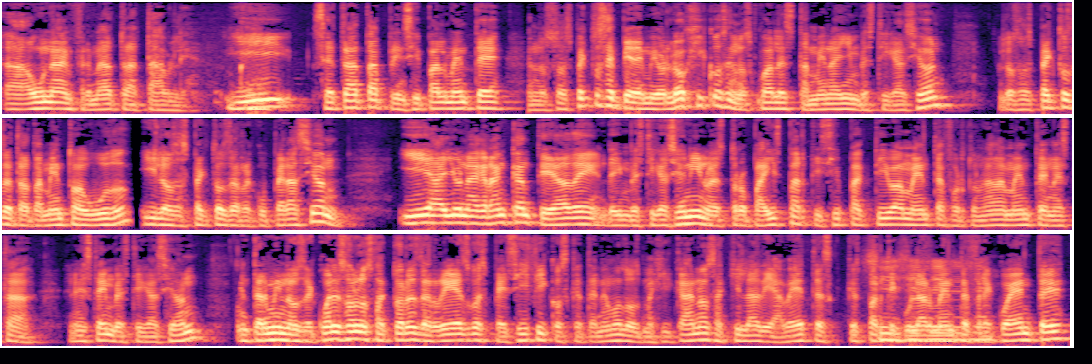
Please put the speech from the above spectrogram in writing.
a una enfermedad tratable. Y se trata principalmente en los aspectos epidemiológicos, en los cuales también hay investigación, los aspectos de tratamiento agudo y los aspectos de recuperación. Y hay una gran cantidad de, de, investigación y nuestro país participa activamente, afortunadamente, en esta, en esta investigación. En términos de cuáles son los factores de riesgo específicos que tenemos los mexicanos, aquí la diabetes, que es particularmente sí, sí, sí, frecuente.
